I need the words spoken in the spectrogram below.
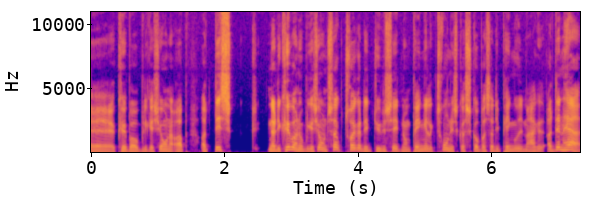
øh, køber obligationer op, og det når de køber en obligation, så trykker de dybest set nogle penge elektronisk og skubber så de penge ud i markedet. Og den her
